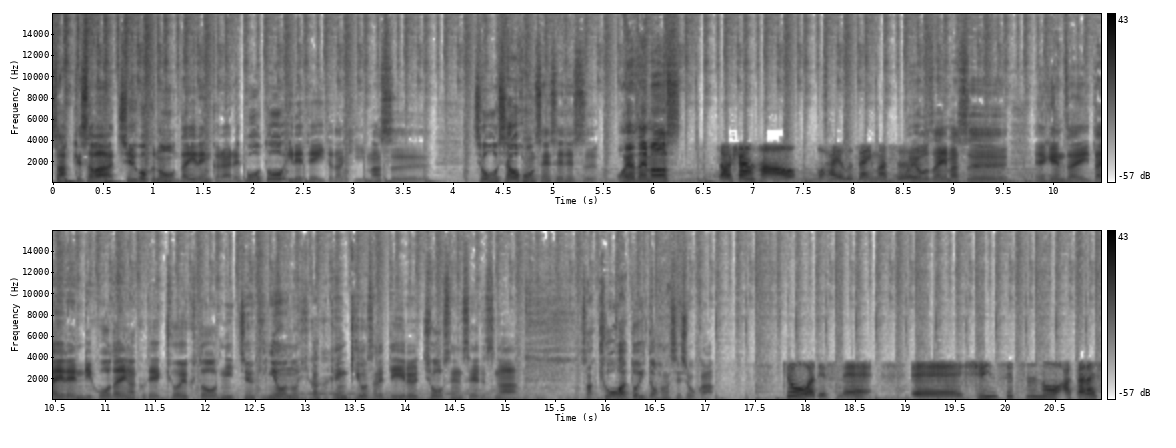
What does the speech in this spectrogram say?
さあ今朝は中国の大連からレポートを入れていただきます。張小本先生です。おはようございます。早上好。おはようございます。おはようございます。え現在大連理工大学で教育と日中企業の比較研究をされている張先生ですがさあ今日はどういったお話でしょうか？今日はですねえー、春節の新し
